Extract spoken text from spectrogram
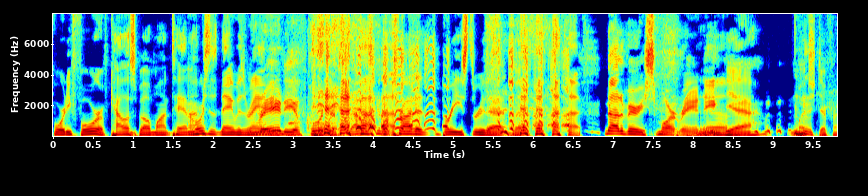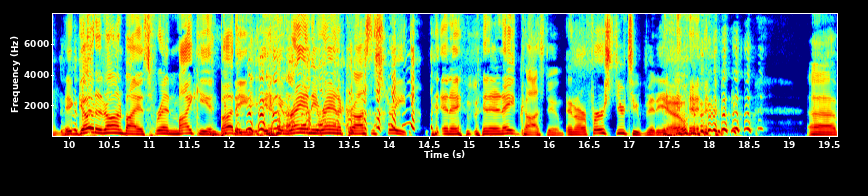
44 of Kalispell, Montana. Of course, his name is Randy. Randy, of course. I was going to try to breeze through that, but Not a very smart Randy. Yeah. yeah, much different. He goaded on by his friend Mikey and Buddy. Randy ran across the street in a in an ape costume. In our first YouTube video, Uh,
